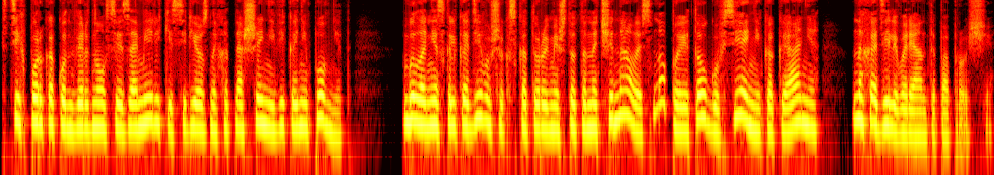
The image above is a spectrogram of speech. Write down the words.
С тех пор, как он вернулся из Америки, серьезных отношений Вика не помнит. Было несколько девушек, с которыми что-то начиналось, но по итогу все они, как и Аня, находили варианты попроще.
